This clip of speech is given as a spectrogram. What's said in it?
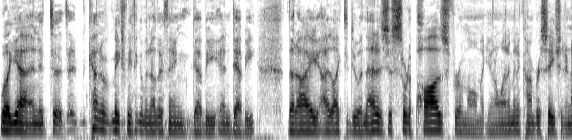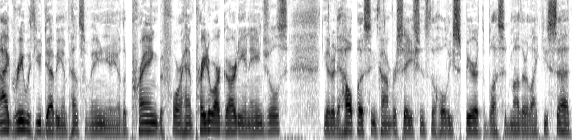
Well, yeah, and it, uh, it kind of makes me think of another thing, Debbie and Debbie, that I, I like to do, and that is just sort of pause for a moment. You know, when I'm in a conversation, and I agree with you, Debbie, in Pennsylvania. You know, the praying beforehand, pray to our guardian angels, you know, to help us in conversations, the Holy Spirit, the Blessed Mother, like you said.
